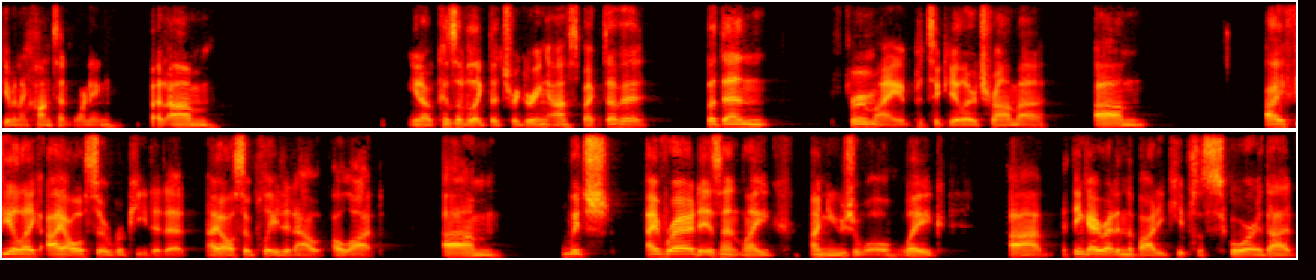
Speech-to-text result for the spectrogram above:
given a content warning but um you know because of like the triggering aspect of it. But then for my particular trauma um i feel like i also repeated it. I also played it out a lot. Um which i've read isn't like unusual. Like uh, I think I read in the body keeps a score that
